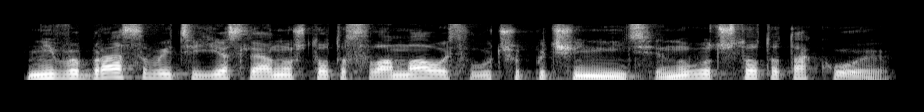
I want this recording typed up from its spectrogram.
не выбрасывайте, если оно что-то сломалось, лучше почините. Ну вот что-то такое.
